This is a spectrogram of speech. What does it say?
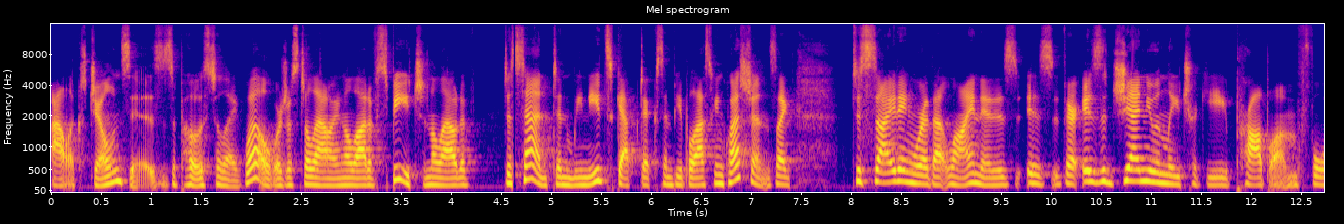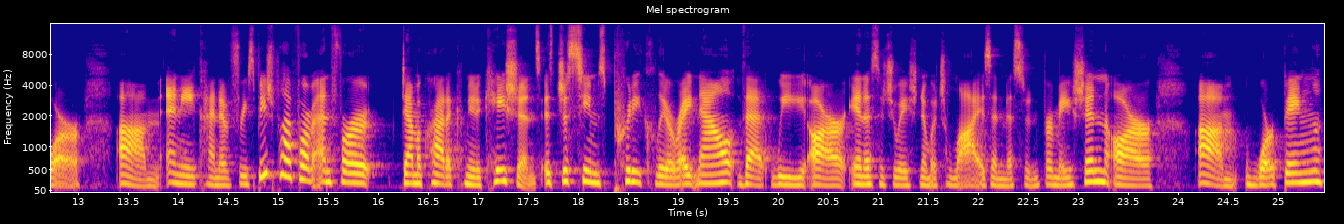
Alex Jones is as opposed to like, well, we're just allowing a lot of speech and a lot of dissent and we need skeptics and people asking questions like deciding where that line is is very, is a genuinely tricky problem for um, any kind of free speech platform and for democratic communications. It just seems pretty clear right now that we are in a situation in which lies and misinformation are um, warping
